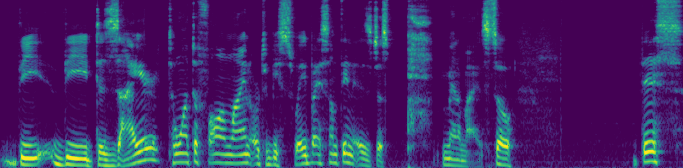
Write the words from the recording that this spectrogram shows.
the the desire to want to fall in line or to be swayed by something is just minimized. So this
